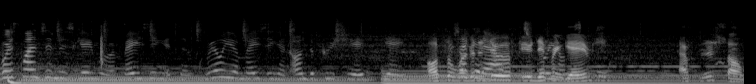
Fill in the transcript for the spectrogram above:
Voice lines in this game are amazing. It's a really amazing and underappreciated game. Also, we're gonna do a few it's different games Steam. after this, so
